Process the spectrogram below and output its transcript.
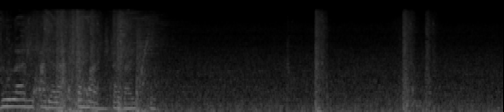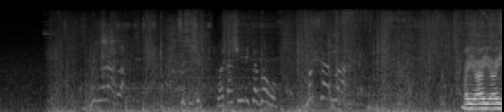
Bulan adalah teman terbaikku. Menyerahlah. Shushuk. Watashi ni kagowo. Mekarlah. Ai ai ai.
